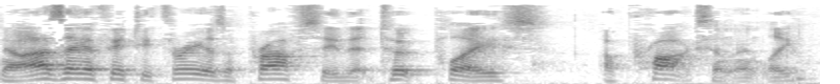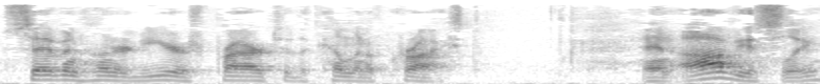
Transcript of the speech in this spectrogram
Now Isaiah 53 is a prophecy that took place approximately 700 years prior to the coming of Christ. And obviously,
